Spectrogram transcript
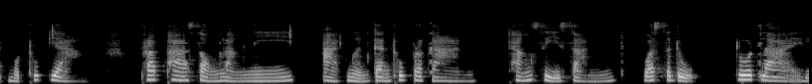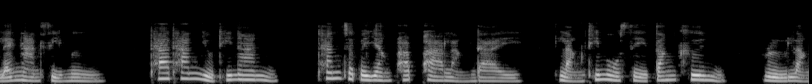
บหมดทุกอย่างพระพาสองหลังนี้อาจเหมือนกันทุกประการ ทั้งสีสัน วัสดุ ลวดลายและงานฝีมือ ถ้าท่านอยู่ที่นั่น ท่านจะไปยังพระพาหลังใด หลังที่โมเสตั้งขึ้น หรือหลัง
